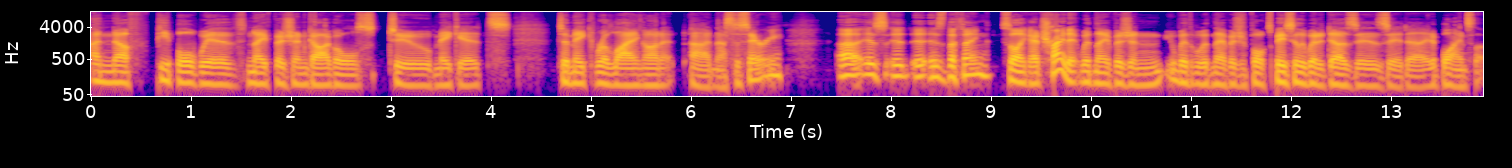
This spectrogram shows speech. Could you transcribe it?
enough people with night vision goggles to make it to make relying on it uh, necessary. Uh, is is the thing? So like I tried it with night vision with with night vision folks. Basically, what it does is it uh, it blinds them,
